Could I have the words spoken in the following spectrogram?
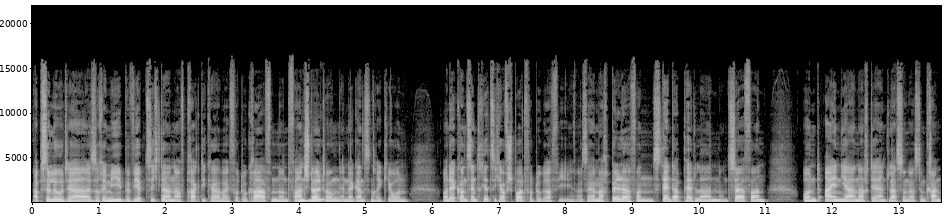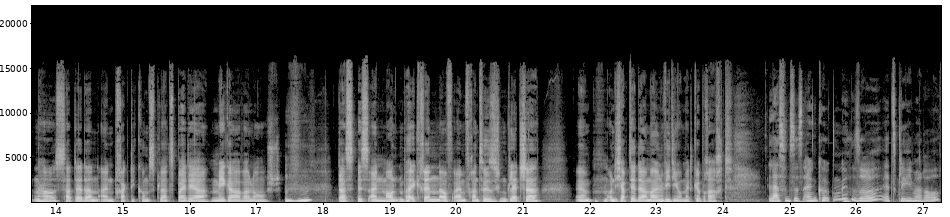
Absolut, ja. Also Remy bewirbt sich dann auf Praktika bei Fotografen und Veranstaltungen mhm. in der ganzen Region. Und er konzentriert sich auf Sportfotografie. Also er macht Bilder von Stand-up-Paddlern und Surfern. Und ein Jahr nach der Entlassung aus dem Krankenhaus hat er dann einen Praktikumsplatz bei der Mega Avalanche. Mhm. Das ist ein Mountainbike-Rennen auf einem französischen Gletscher. Ähm, und ich habe dir da mal ein Video mitgebracht. Lass uns das angucken. So, jetzt klicke ich mal rauf.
